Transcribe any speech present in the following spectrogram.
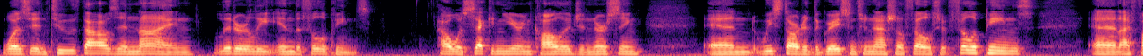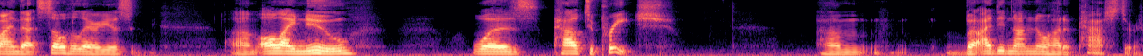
was in 2009, literally in the Philippines. I was second year in college in nursing, and we started the Grace International Fellowship Philippines, and I find that so hilarious. Um, all I knew was how to preach, um, but I did not know how to pastor.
